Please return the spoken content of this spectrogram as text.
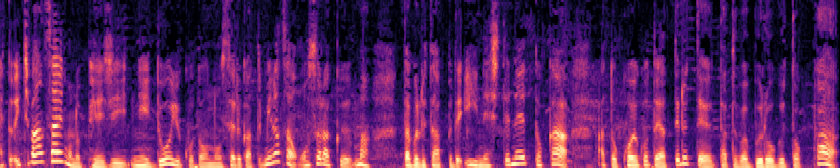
えっと、一番最後のページにどういうことを載せるかって、皆さんおそらく、まあ、ダブルタップでいいねしてねとか、あとこういうことやってるって、例えばブログとか、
